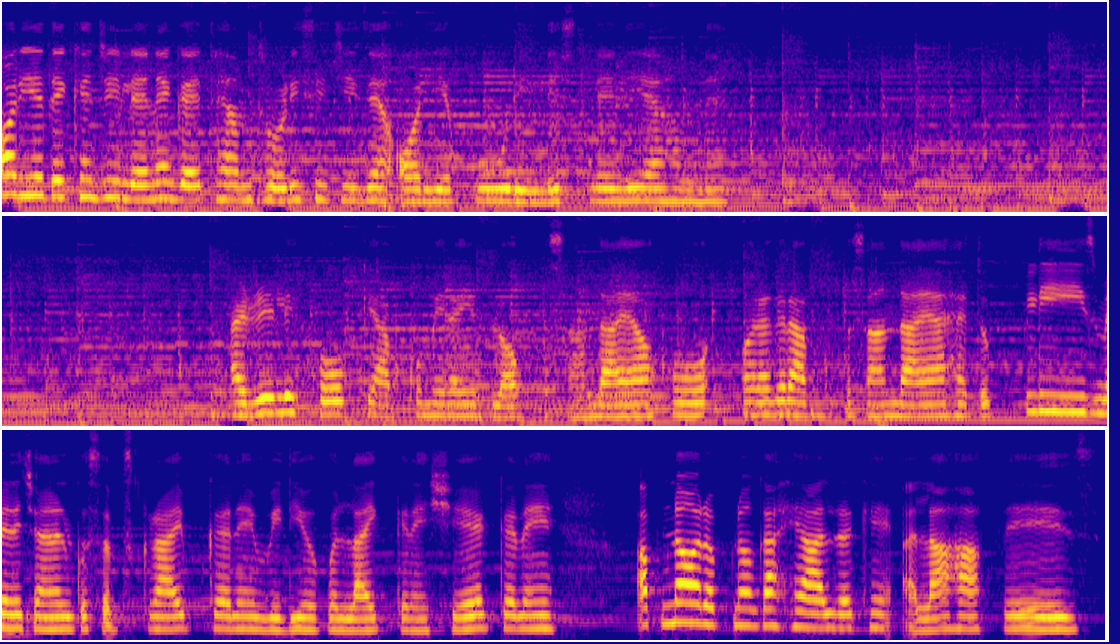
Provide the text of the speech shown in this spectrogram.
और ये देखें जी, लेने गए थे हम थोड़ी सी चीज़ें और ये पूरी लिस्ट ले ली है हमने। आई रियली होप कि आपको मेरा ये ब्लॉग पसंद आया हो और अगर आपको पसंद आया है तो प्लीज़ मेरे चैनल को सब्सक्राइब करें वीडियो को लाइक करें शेयर करें, अपना और अपनों का ख्याल रखें। अल्लाह हाफिज़।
